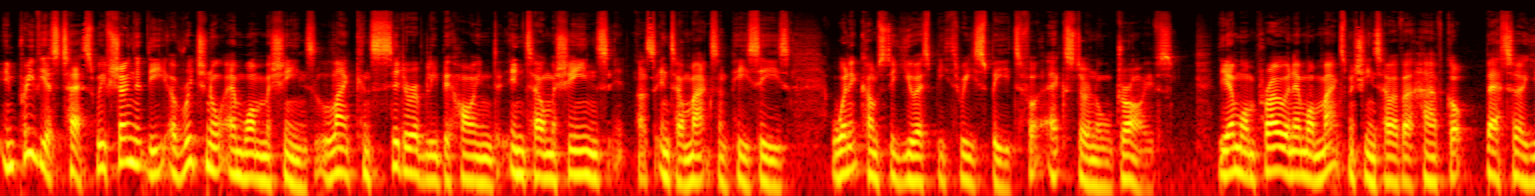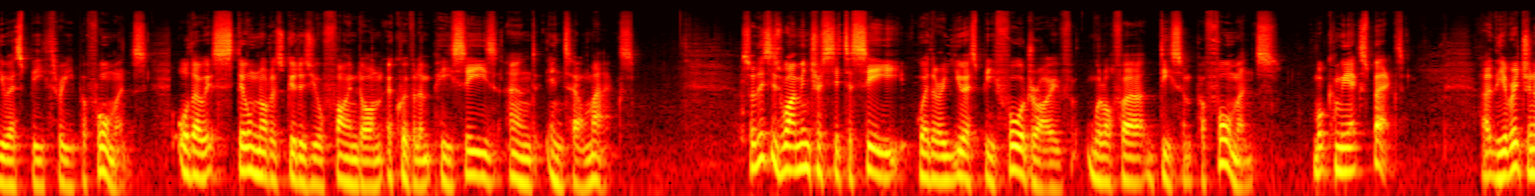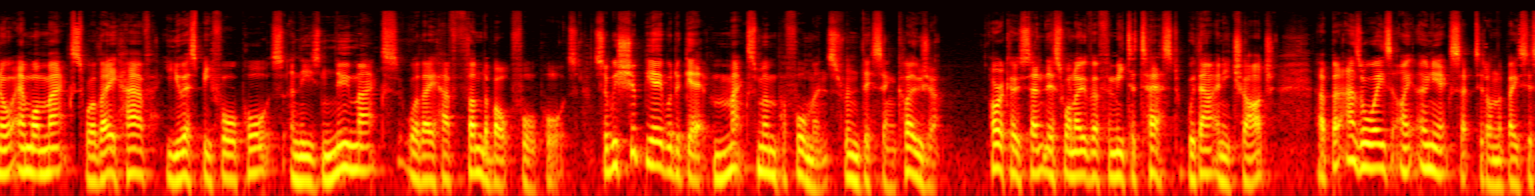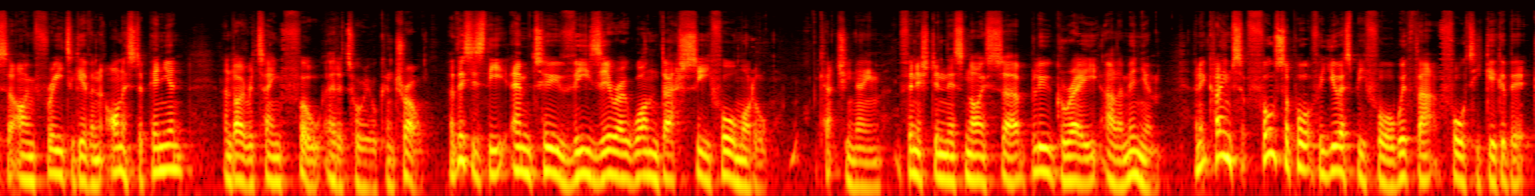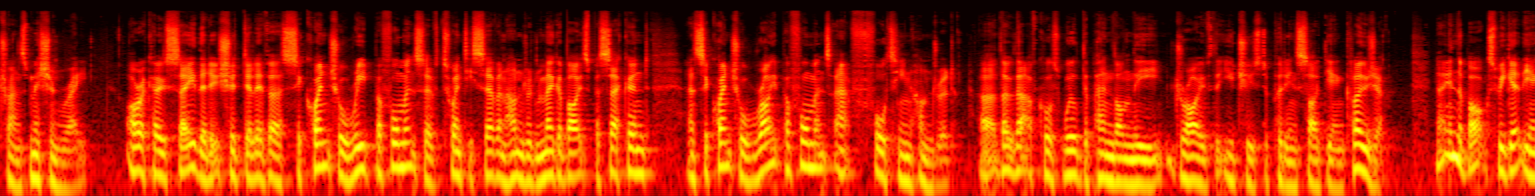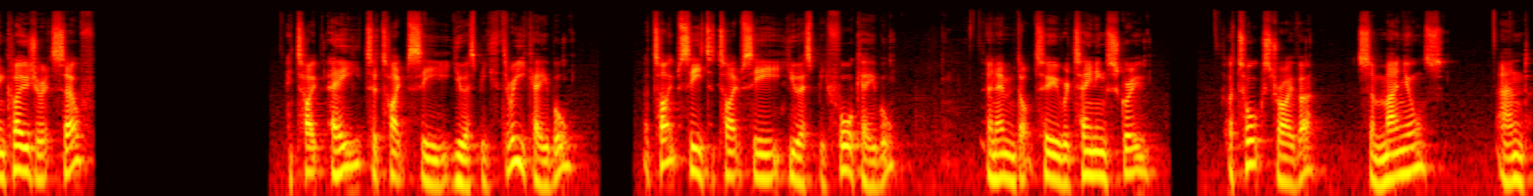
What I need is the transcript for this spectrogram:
In previous tests, we've shown that the original M1 machines lag considerably behind Intel machines, that's Intel Macs and PCs, when it comes to USB 3 speeds for external drives. The M1 Pro and M1 Max machines, however, have got better USB 3 performance, although it's still not as good as you'll find on equivalent PCs and Intel Macs. So this is why I'm interested to see whether a USB 4 drive will offer decent performance. What can we expect? Uh, the original M1 Macs, well, they have USB 4 ports, and these new Macs, well, they have Thunderbolt 4 ports. So we should be able to get maximum performance from this enclosure. Orico sent this one over for me to test without any charge, uh, but as always, I only accept it on the basis that I'm free to give an honest opinion and I retain full editorial control. Now, this is the M2 V01-C4 model, catchy name, finished in this nice uh, blue-grey aluminium. And it claims full support for USB 4 with that 40 gigabit transmission rate. Orico say that it should deliver sequential read performance of 2700 megabytes per second and sequential write performance at 1400, uh, though that of course will depend on the drive that you choose to put inside the enclosure. Now in the box we get the enclosure itself, a Type A to Type C USB 3 cable, a Type C to Type C USB 4 cable, an M.2 retaining screw, a Torx driver, some manuals, and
